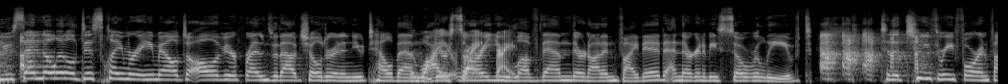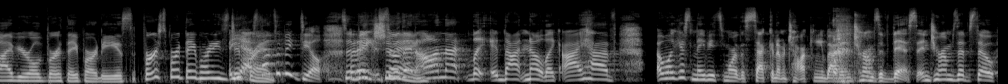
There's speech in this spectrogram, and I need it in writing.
You send a little disclaimer email to all of your friends without children and you tell them Why- you're sorry right, you right. love them. They're not invited and they're going to be so relieved to the two, three, four, and five year old birthday parties. First birthday party is different. Yes, that's a big deal. a but big I, so then on that like, that note, like I have, oh, I guess maybe it's more the second I'm talking about in terms of this. In terms of so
